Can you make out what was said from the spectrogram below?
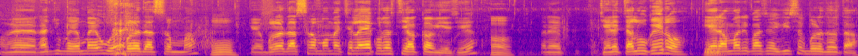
હવે રાજુભાઈ અમે એવું હોય બળદ આશ્રમમાં કે બળદ આશ્રમ અમે છેલ્લા એક વર્ષથી હકાવીએ છીએ. અને જ્યારે ચાલુ કર્યો ત્યારે અમારી પાસે વીસ બળદ હતા.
